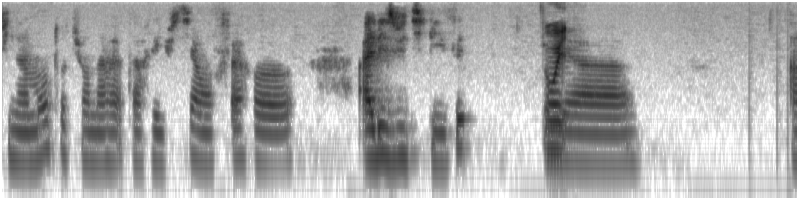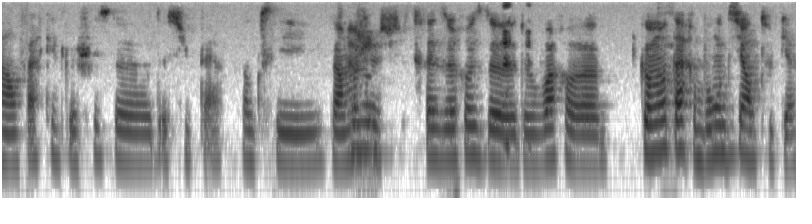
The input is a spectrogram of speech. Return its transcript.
finalement, toi, tu en as, as réussi à en faire, à les utiliser. Oui à en faire quelque chose de, super. Donc c'est, enfin, moi je suis très heureuse de, voir euh, comment tu as rebondi en tout cas.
